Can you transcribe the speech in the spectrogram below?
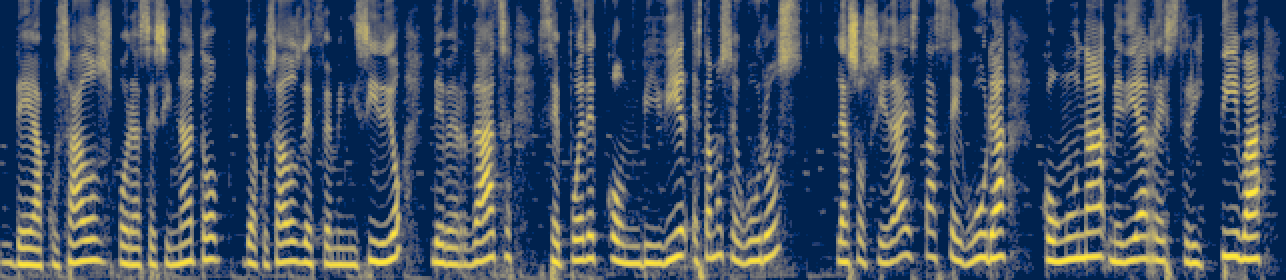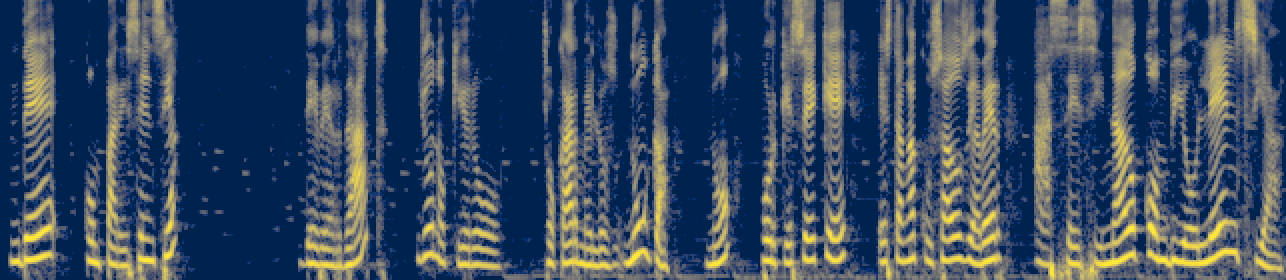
de acusados por asesinato, de acusados de feminicidio, de verdad se puede convivir. ¿Estamos seguros? ¿La sociedad está segura con una medida restrictiva de comparecencia? ¿De verdad? Yo no quiero chocármelos nunca, ¿no? Porque sé que están acusados de haber asesinado con violencia,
